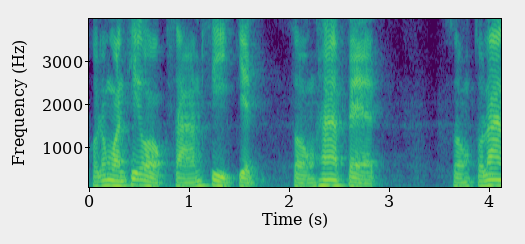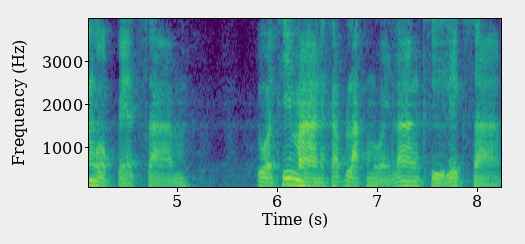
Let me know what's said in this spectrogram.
ผลรางวัลที่ออกสามสี่เจ็ดสองห้าแปดสองตัวล่างออกแปดสามตัวที่มานะครับ หลักหน่วยล่างคือเลขสาม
